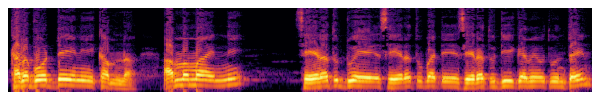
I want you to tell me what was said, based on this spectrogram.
Kana booddee ni kamna. Amma maa inni seeratu du'ee, seeratu badee, seeratu diigamee utuu hin ta'in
